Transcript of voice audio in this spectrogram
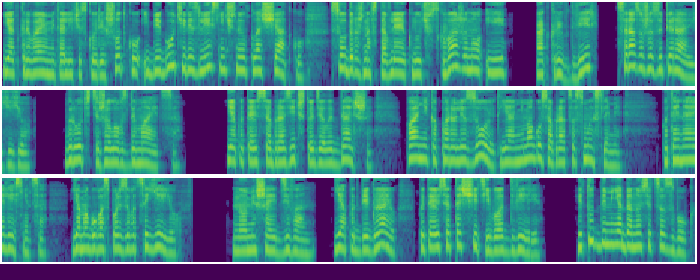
Я открываю металлическую решетку и бегу через лестничную площадку, судорожно вставляю ключ в скважину и, открыв дверь, сразу же запираю ее. Грудь тяжело вздымается. Я пытаюсь сообразить, что делать дальше. Паника парализует, я не могу собраться с мыслями. Потайная лестница. Я могу воспользоваться ею. Но мешает диван. Я подбегаю, пытаюсь оттащить его от двери. И тут до меня доносится звук.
